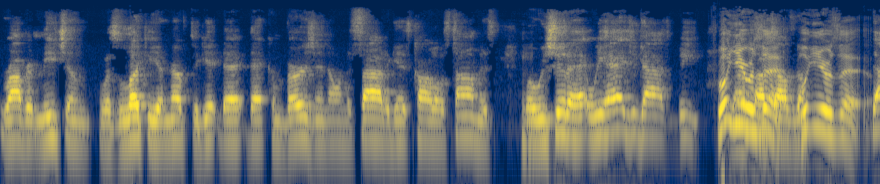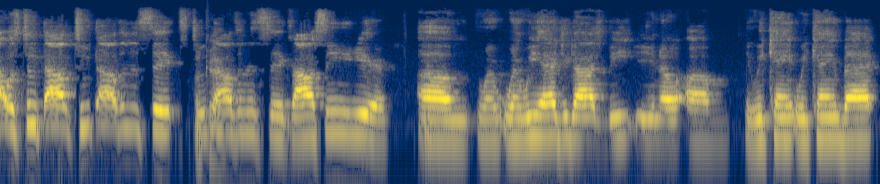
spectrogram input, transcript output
Robert Meacham was lucky enough to get that that conversion on the side against Carlos Thomas, hmm. but we should have we had you guys beat. What year was that? Was what year was that? That was 2000, 2006, 2006, okay. our senior year. Um, when when we had you guys beat, you know, um, we came we came back.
